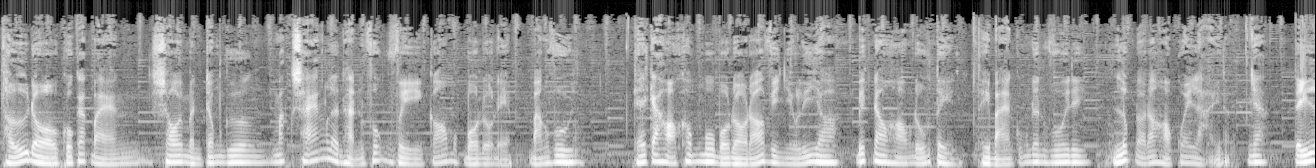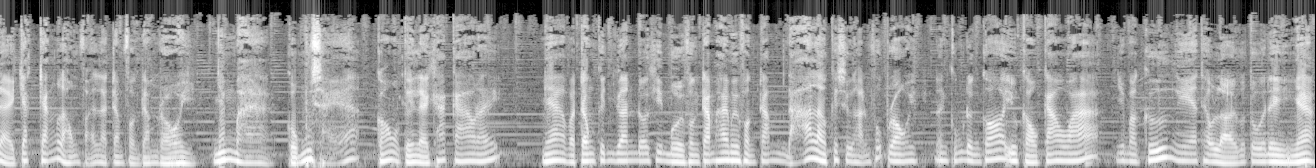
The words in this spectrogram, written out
thử đồ của các bạn soi mình trong gương, mắt sáng lên hạnh phúc vì có một bộ đồ đẹp. Bạn vui. Kể cả họ không mua bộ đồ đó vì nhiều lý do, biết đâu họ đủ tiền, thì bạn cũng nên vui đi. Lúc nào đó họ quay lại đó, nha. Tỷ lệ chắc chắn là không phải là trăm phần trăm rồi, nhưng mà cũng sẽ có một tỷ lệ khá cao đấy nha, và trong kinh doanh đôi khi 10% 20% đã là cái sự hạnh phúc rồi. Nên cũng đừng có yêu cầu cao quá. Nhưng mà cứ nghe theo lời của tôi đi, nha.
